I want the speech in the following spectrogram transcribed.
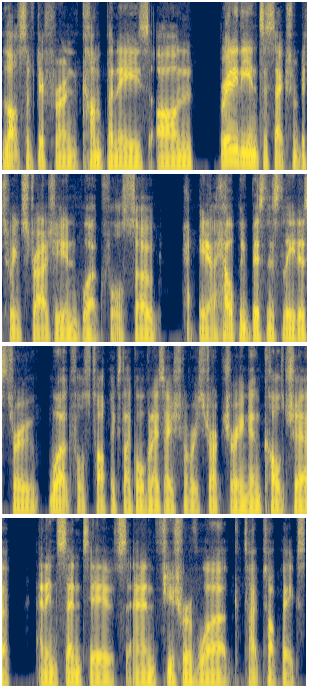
lots of different companies on really the intersection between strategy and workforce. So, you know, helping business leaders through workforce topics like organizational restructuring and culture and incentives and future of work type topics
